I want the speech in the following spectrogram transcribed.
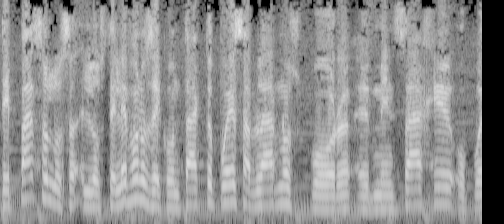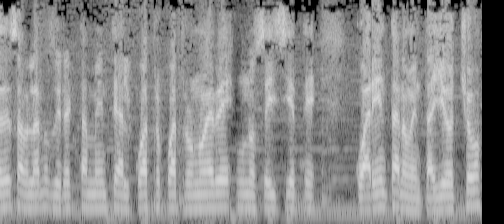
Te- paso los, los teléfonos de contacto. Puedes hablarnos por eh, mensaje o puedes hablarnos directamente al 449-167-4098.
